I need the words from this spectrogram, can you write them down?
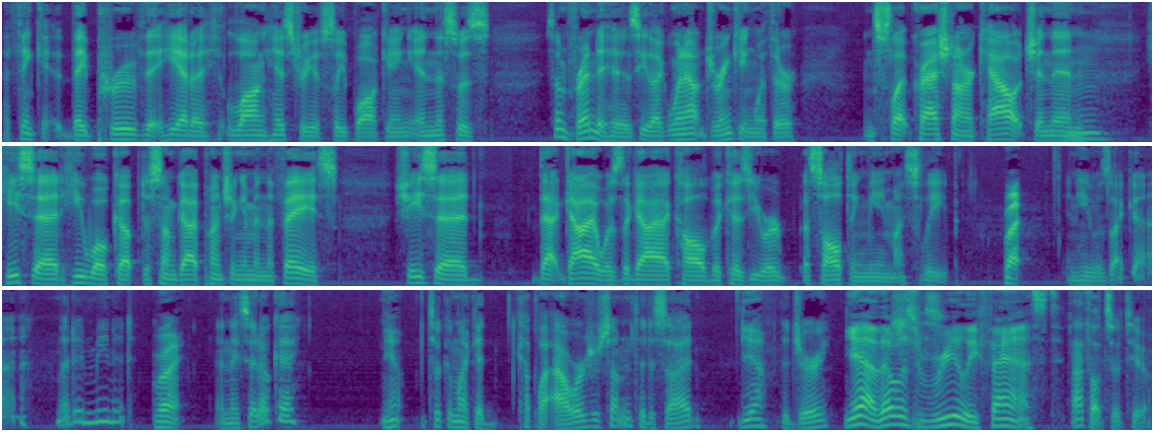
I think they proved that he had a long history of sleepwalking, and this was some friend of his. He like went out drinking with her and slept, crashed on her couch, and then he said he woke up to some guy punching him in the face. She said that guy was the guy I called because you were assaulting me in my sleep, Right. and he was like, uh, I didn't mean it. Right. And they said, okay. Yep. It took him like a couple of hours or something to decide. Yeah. The jury. Yeah, that was Jeez. really fast. I thought so too.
